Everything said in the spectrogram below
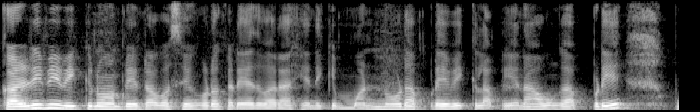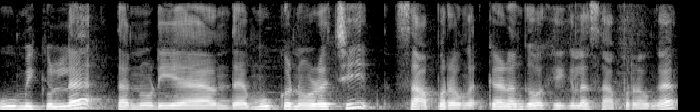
கழுவி வைக்கணும் அப்படின்ற அவசியம் கூட கிடையாது வராக. இன்னைக்கு மண்ணோடு அப்படியே வைக்கலாம். ஏன்னா அவங்க அப்படியே பூமிக்குள்ளே தன்னுடைய அந்த மூக்கை நுழைச்சி சாப்பிட்றவங்க கிழங்கு வகைகளை சாப்பிட்றவங்க.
